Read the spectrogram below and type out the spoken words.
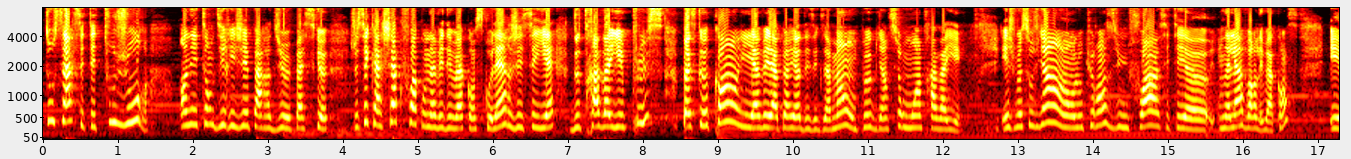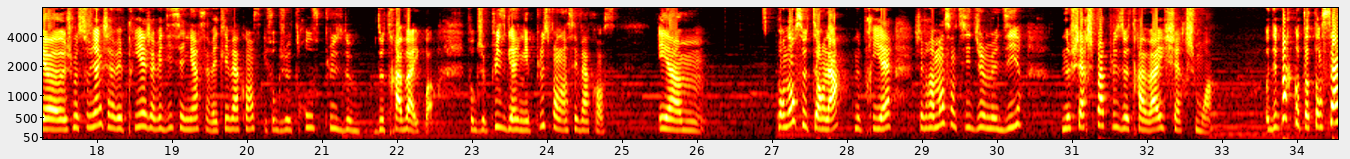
tout ça, c'était toujours en étant dirigé par Dieu parce que je sais qu'à chaque fois qu'on avait des vacances scolaires, j'essayais de travailler plus parce que quand il y avait la période des examens, on peut bien sûr moins travailler. Et je me souviens, en l'occurrence, d'une fois, c'était, euh, on allait avoir les vacances. Et euh, je me souviens que j'avais prié, j'avais dit, Seigneur, ça va être les vacances, il faut que je trouve plus de, de travail, quoi. Il faut que je puisse gagner plus pendant ces vacances. Et euh, pendant ce temps-là de prière, j'ai vraiment senti Dieu me dire, ne cherche pas plus de travail, cherche-moi. Au départ, quand tu entends ça,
